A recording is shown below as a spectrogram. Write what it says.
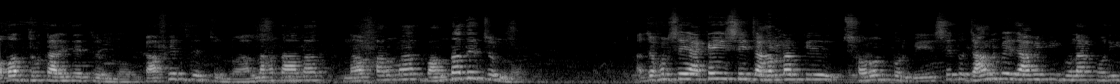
অবাধ্যকারীদের জন্য কাফেরদের জন্য আল্লাহ তাআলার নাফারমান বান্দাদের জন্য। আর যখন সে একাই সেই জাহান্নামকে স্মরণ করবে সে তো জানবে যে আমি কি গুনাহ করি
